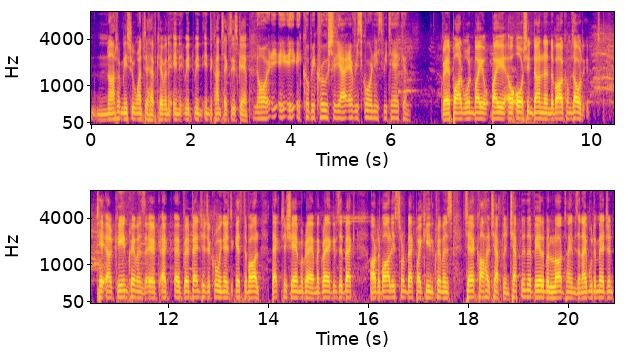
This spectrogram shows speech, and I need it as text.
Not a miss you want to have, Kevin, in, in, in the context of this game. No, it, it, it could be crucial. Yeah, every score needs to be taken. Great ball won by by uh, Oisin Donlan. The ball comes out. Ta- uh, Crimmins, uh, uh, uh, advantage accruing as gets the ball back to Shane McGrath. McGrath gives it back, or the ball is turned back by Keane Crimmins to Cathal Chaplin. Chaplin available a lot of times, and I would imagine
